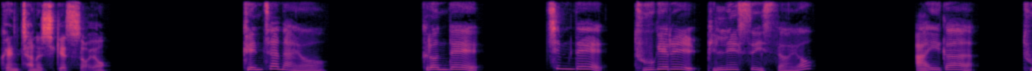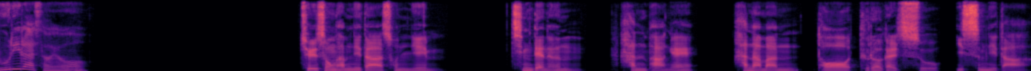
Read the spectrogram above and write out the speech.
괜찮으시겠어요? 괜찮아요. 그런데 침대 두 개를 빌릴 수 있어요? 아이가 둘이라서요. 죄송합니다, 손님. 침대는 한 방에 하나만 더 들어갈 수 있습니다.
